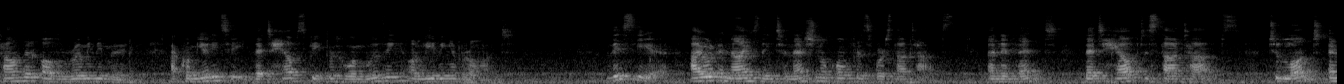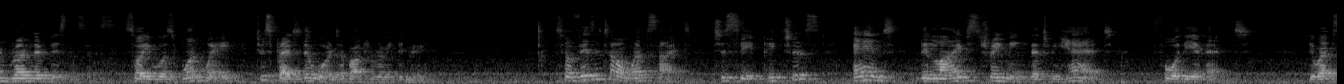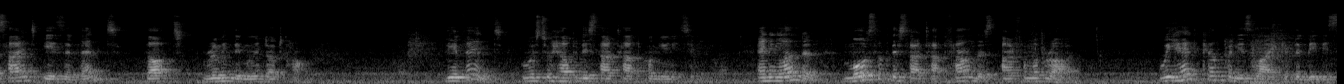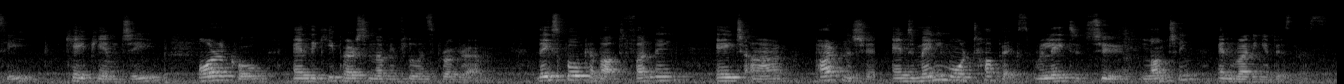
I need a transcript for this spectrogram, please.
founder of Roaming the Moon, a community that helps people who are moving or living abroad. This year, I organized the International Conference for Startups, an event that helped startups to launch and run their businesses. So it was one way to spread the word about Roaming the Moon. So visit our website to see pictures and the live streaming that we had for the event. The website is event.roamingthemoon.com. The event was to help the startup community. And in London, most of the startup founders are from abroad. We had companies like the BBC, KPMG, Oracle, and the Key Person of Influence program. They spoke about funding, HR, partnership, and many more topics related to launching and running a business.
